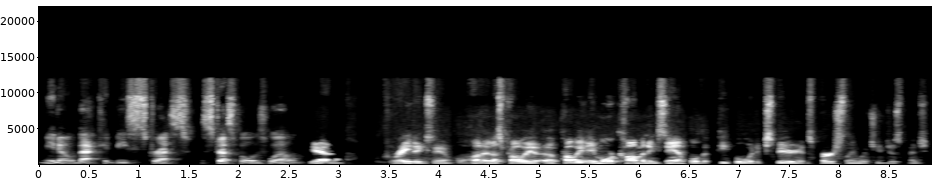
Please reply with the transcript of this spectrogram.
you know, that could be stress stressful as well. Yeah, great example, honey. That's probably a, probably a more common example that people would experience personally, what you just mentioned.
